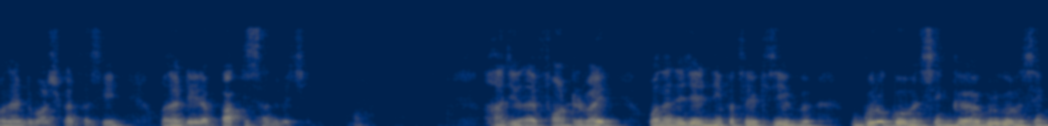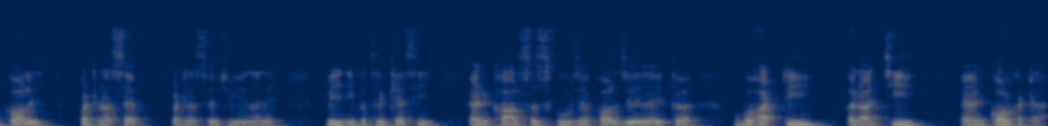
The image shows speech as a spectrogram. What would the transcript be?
ਉਹਨਾਂ ਨੇ ਡਿਮੋਲਿਸ਼ ਕਰਤਾ ਸੀ ਉਹਨਾਂ ਦਾ ਡੇਰਾ ਪਾਕਿਸਤਾਨ ਦੇ ਵਿੱਚ ਹਾਂਜੀ ਉਹਨਾਂ ਦੇ ਫਾਊਂਡਰ ਬਾਈ ਉਹਨਾਂ ਦੇ ਜਿਹੜੇ ਨੀਂਹ ਪੱਥਰ ਰੱਖੀ ਸੀ ਗੁਰੂ ਗੋਬਿੰਦ ਸਿੰਘ ਗੁਰੂ ਗੋਬਿੰਦ ਸਿੰਘ ਕਾਲਜ ਪਟਨਾ ਸਾਹਿਬ ਪਟਨਾ ਸਾਹਿਬ ਚ ਵੀ ਉਹਨਾਂ ਨੇ ਵੀ ਨੀਂਹ ਪੱਥਰ ਰੱਖਿਆ ਸੀ ਐਂਡ ਖਾਲਸਾ ਸਕੂਲ ਜਾਂ college like Guwahati Ranchi and Kolkata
